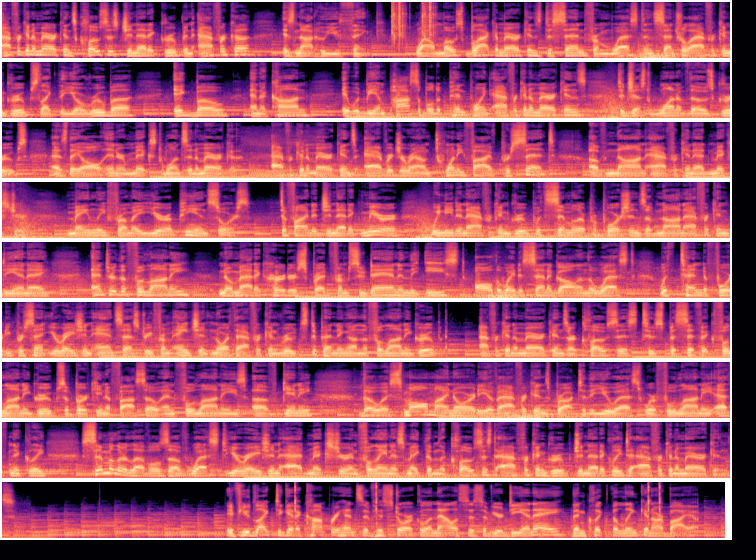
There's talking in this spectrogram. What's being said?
African Americans' closest genetic group in Africa is not who you think. While most black Americans descend from West and Central African groups like the Yoruba, Igbo, and Akan, it would be impossible to pinpoint African Americans to just one of those groups, as they all intermixed once in America. African Americans average around 25% of non African admixture, mainly from a European source. To find a genetic mirror, we need an African group with similar proportions of non-African DNA. Enter the Fulani, nomadic herders spread from Sudan in the east all the way to Senegal in the west, with 10 to 40% Eurasian ancestry from ancient North African roots depending on the Fulani group. African Americans are closest to specific Fulani groups of Burkina Faso and Fulanis of Guinea, though a small minority of Africans brought to the U.S. were Fulani ethnically. Similar levels of West Eurasian admixture and Fulanis make them the closest African group genetically to African Americans. If you'd like to get a comprehensive historical analysis of your DNA, then click the link in our bio.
